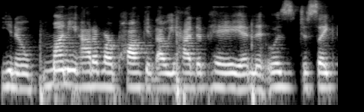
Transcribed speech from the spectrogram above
you know, money out of our pocket that we had to pay. And it was just like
